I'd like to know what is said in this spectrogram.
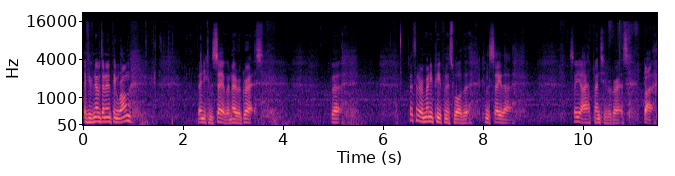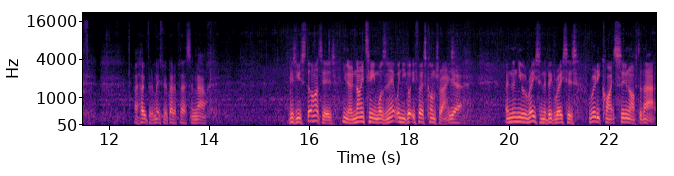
if you've never done anything wrong, then you can say I've got no regrets. But I don't think there are many people in this world that can say that. So yeah, I have plenty of regrets, but I hope that it makes me a better person now. Because you started, you know, 19, wasn't it, when you got your first contract? Yeah. And then you were racing the big races really quite soon after that.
